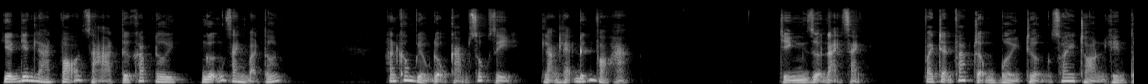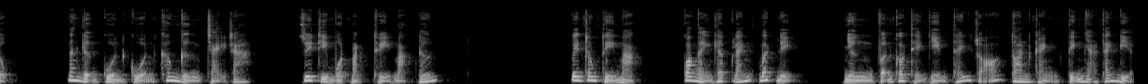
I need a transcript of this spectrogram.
Hiện nhiên là võ giả từ khắp nơi ngưỡng danh mà tới. Hắn không biểu độ cảm xúc gì, lặng lẽ đứng vào hàng. Chính giữa đại sảnh, vài trận pháp rộng bời trượng xoay tròn liên tục, năng lượng cuồn cuộn không ngừng chảy ra, duy trì một mặt thủy mạc lớn. Bên trong thủy mạc, quang ảnh lấp lánh bất định, nhưng vẫn có thể nhìn thấy rõ toàn cảnh tĩnh nhã thánh địa.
